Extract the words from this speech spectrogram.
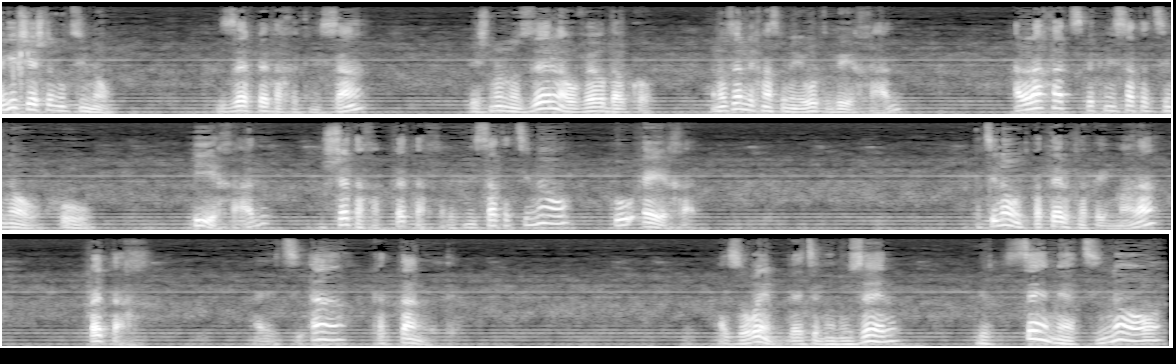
נגיד שיש לנו צינור. זה פתח הכניסה, ישנו נוזל העובר דרכו. הנוזל נכנס במהירות V1. הלחץ בכניסת הצינור הוא P1, שטח הפתח לכניסת הצינור הוא A1. הצינור מתפתל כלפי מעלה, פתח היציאה קטן יותר. הזורם, בעצם הנוזל, יוצא מהצינור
